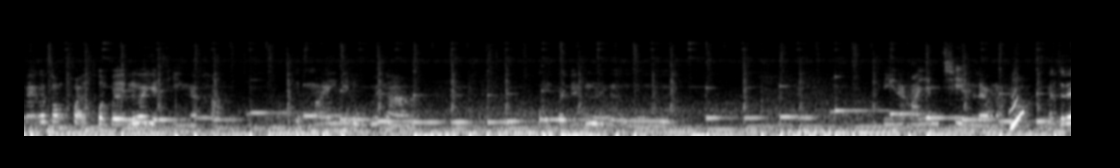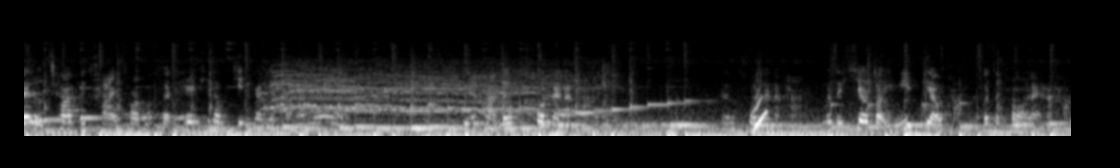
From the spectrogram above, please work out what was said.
แม่ก็ต้องคอยคนไปเรื่อยอย่าทิ้งนะคะเดี๋ยวไหม้ไม่รู้ด้วยนะคนไปเรื่อยๆเลยนี่นะคะยังชิมแล้วนะคะ มันจะได้รสชาติคล้ายๆซอสมะเขือเทศที่เรากินกันเลยค่ะแม่ๆนี่นะคะเริ่มข้นแล้วนะคะ เริ่มข้นแล้วนะคะก็จะเคี่ยวต่ออีกนิดเดียวค่ะ ก็จะพอแล้วนะคะ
